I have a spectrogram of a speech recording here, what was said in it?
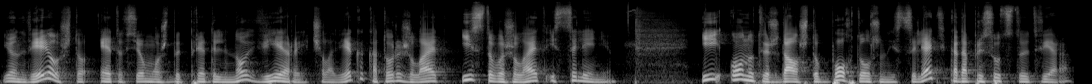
И он верил, что это все может быть преодолено верой человека, который желает, истово желает исцеления. И он утверждал, что Бог должен исцелять, когда присутствует вера.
